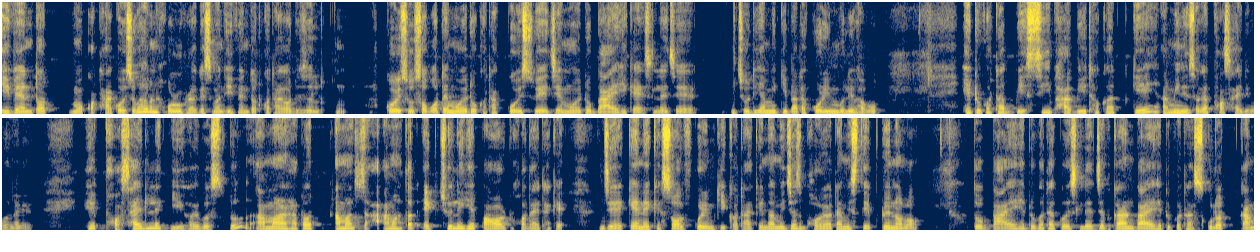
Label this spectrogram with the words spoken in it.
ইভেণ্টত মই কথা কৈছোঁ। মানে সৰু সুৰা কিছুমান ইভেণ্টত কথা কৈছোঁ কৈছোঁ চবতে মই এইটো কথা কৈছোঁৱেই যে মই এইটো বায়ে শিকাইছিলে যে যদি আমি কিবা এটা কৰিম বুলি ভাবোঁ সেইটো কথা বেছি ভাবি থকাতকৈ আমি নিজকে ফচাই দিব লাগে। সেই ফচাই দিলে কি হয় বস্তুটো আমাৰ হাতত আমাৰ আমাৰ হাতত একচুৱেলি সেই পাৱাৰটো সদায় থাকে যে কেনেকৈ ছল্ভ কৰিম কি কথা কিন্তু আমি জাষ্ট ভয়তে আমি ষ্টেপটোৱে নলওঁ। তো বায়ে সেইটো কথা কৈছিলে যে কাৰণ বায়ে সেইটো কথা স্কুলত কাম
